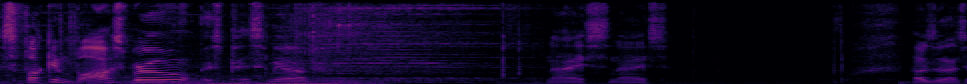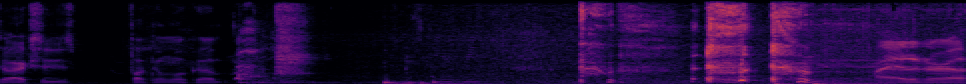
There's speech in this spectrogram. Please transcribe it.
This fucking boss, bro, is pissing me off. Nice, nice. I was doing that too. I actually just fucking woke up. My editor uh,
